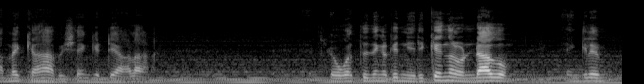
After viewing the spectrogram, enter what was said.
അമ്മയ്ക്ക് ആ അഭിഷേകം കിട്ടിയ ആളാണ്. ലോകത്ത് നിങ്ങൾക്ക് ഞെരുക്കങ്ങൾ ഉണ്ടാകും. എങ്കിലും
